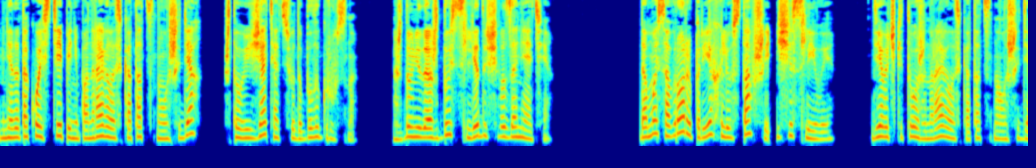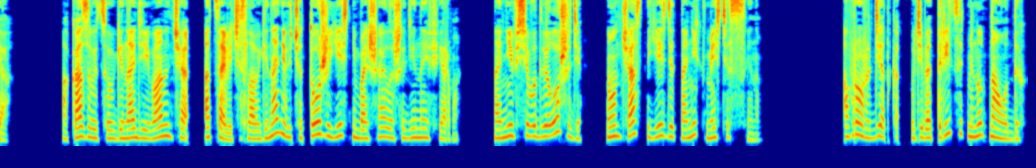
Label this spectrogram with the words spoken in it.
Мне до такой степени понравилось кататься на лошадях, что уезжать отсюда было грустно. Жду не дождусь следующего занятия. Домой с Авророй приехали уставшие и счастливые. Девочке тоже нравилось кататься на лошадях. Оказывается, у Геннадия Ивановича, отца Вячеслава Геннадьевича, тоже есть небольшая лошадиная ферма. На ней всего две лошади, но он часто ездит на них вместе с сыном. «Аврора, детка, у тебя 30 минут на отдых,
